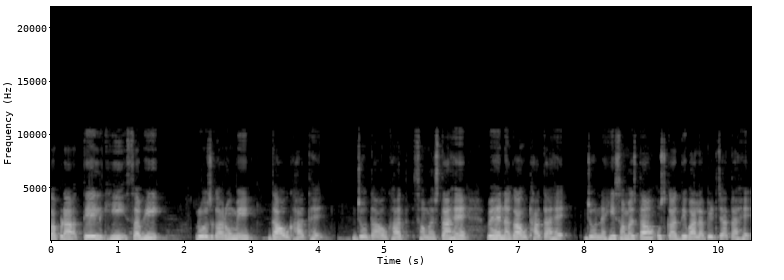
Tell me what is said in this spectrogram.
कपड़ा, तेल, घी सभी रोजगारों में दावघात है। जो दावघात समझता है, वह नगा उठाता है। जो नहीं समझता, उसका दिवाला पिट जाता है।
